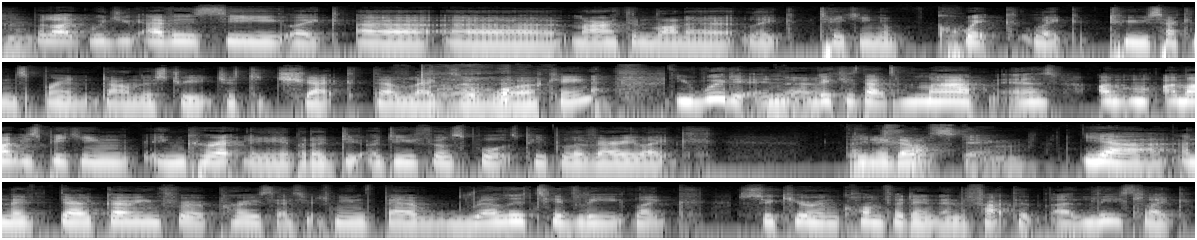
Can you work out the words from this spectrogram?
mhm. But like, would you ever see like a, a marathon runner like taking a quick like two second sprint down the street just to check their legs are working? you wouldn't No. because that's madness. I'm, I might be speaking incorrectly here, but I do I do feel sports people are very like They're you know, they're- trusting. Yeah, and they they're going through a process, which means they're relatively like secure and confident in the fact that at least like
